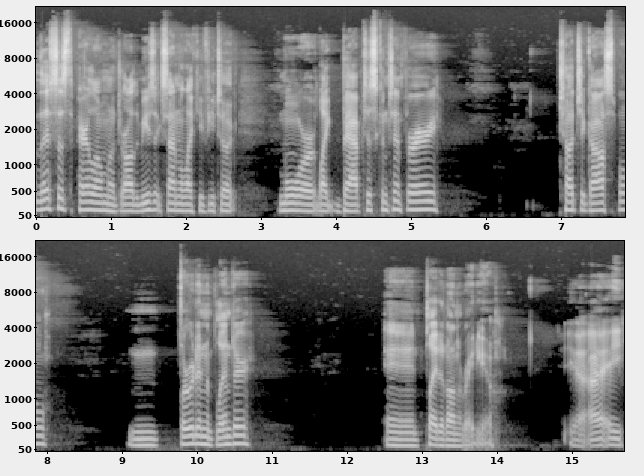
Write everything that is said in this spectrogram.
This is the parallel I'm going to draw. The music sounded like if you took more like Baptist contemporary, touch of gospel, mm, threw it in a blender, and played it on the radio. Yeah, I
